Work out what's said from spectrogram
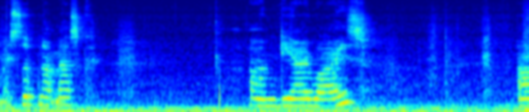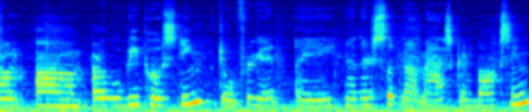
my Slipknot mask um, DIYs. Um, um, I will be posting, don't forget, another Slipknot mask unboxing.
